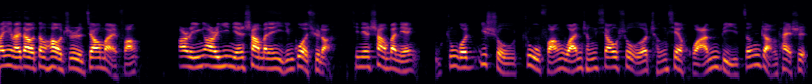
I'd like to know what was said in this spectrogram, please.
欢迎来到邓浩志教买房。二零二一年上半年已经过去了，今年上半年中国一手住房完成销售额呈现环比增长的态势，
